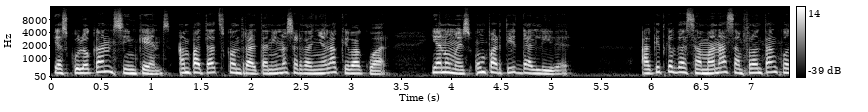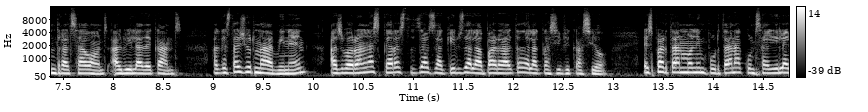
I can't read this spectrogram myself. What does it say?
i es col·loquen cinquens, empatats contra el Tanino Cerdanyola que va quart. Hi ha només un partit del líder. Aquest cap de setmana s'enfronten contra els segons, el Viladecans. Aquesta jornada vinent es veuran les cares tots els equips de la part alta de la classificació. És, per tant, molt important aconseguir la,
